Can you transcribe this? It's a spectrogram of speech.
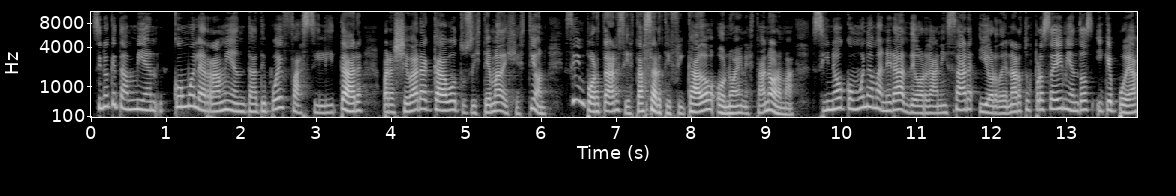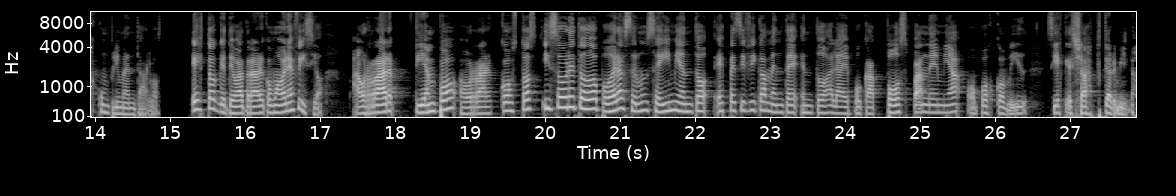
sino que también cómo la herramienta te puede facilitar para llevar a cabo tu sistema de gestión, sin importar si estás certificado o no en esta norma, sino como una manera de organizar y ordenar tus procedimientos y que puedas cumplimentarlos. Esto que te va a traer como beneficio, ahorrar tiempo, ahorrar costos y sobre todo poder hacer un seguimiento específicamente en toda la época post pandemia o post COVID si es que ya terminó.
